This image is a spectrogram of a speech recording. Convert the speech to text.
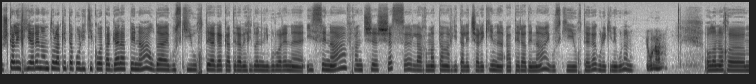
Euskal Herriaren antolaketa politikoa eta garapena, hau da eguzki urteagak atera berri duen liburuaren eh, izena, frantzesez, larmatan argitaletxarekin atera dena, eguzki urteaga, gurekin egunon? Egunon. Hau da nor, um,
